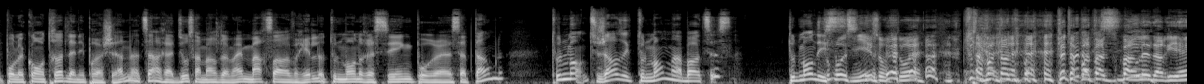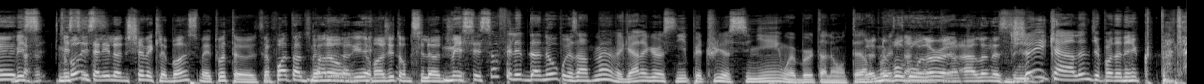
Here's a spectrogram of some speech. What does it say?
pour le contrat de l'année prochaine. en radio, ça marche de même. Mars-avril, tout le monde resigne pour euh, septembre. Tout le monde, tu jases avec tout le monde en bâtisse? Tout le monde est signé. sauf toi. tu n'as pas entendu, pas entendu parler de rien. Mais tout le monde est allé luncher avec le boss, mais toi, tu n'as pas entendu parler de rien. Tu mangé ton petit lunch. Mais c'est ça, Philippe Dano, présentement. Avec Gallagher a signé, Petrie a signé, Weber à long terme. Le nouveau goaler, Allen a signé. Jake Allen qui a pas donné un coup de patin.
